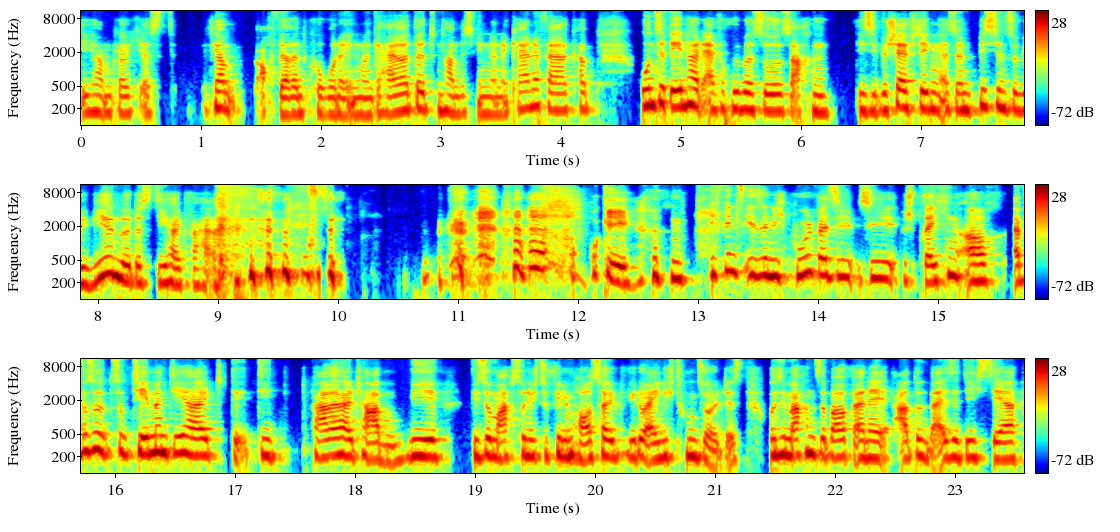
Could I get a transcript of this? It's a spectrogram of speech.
Die haben, glaube ich, erst, sie haben auch während Corona irgendwann geheiratet und haben deswegen eine kleine Feier gehabt. Und sie reden halt einfach über so Sachen, die sie beschäftigen. Also ein bisschen so wie wir, nur dass die halt verheiratet sind. Okay. Ich finde es irrsinnig cool, weil sie, sie besprechen auch einfach so, so Themen, die halt die, die Paare halt haben, wie wieso machst du nicht so viel im Haushalt, wie du eigentlich tun solltest. Und sie machen es aber auf eine Art und Weise, die ich sehr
